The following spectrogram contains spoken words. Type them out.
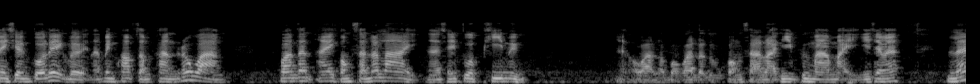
ในเชิงตัวเลขเลยนะเป็นความสัมพันธ์ระหว่างความดันไอของสารละลายนะใช้ตัว P1 นะเพราะว่าเราบอกว่าเราดูของสารละลายที่เพิ่งมาใหม่อย่างนี้ใช่ไหมและ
